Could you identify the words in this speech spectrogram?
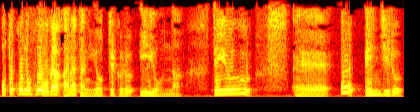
男の方があなたに寄ってくるいい女っていう、えー、を演じる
